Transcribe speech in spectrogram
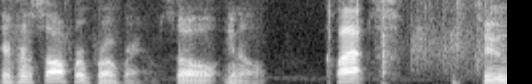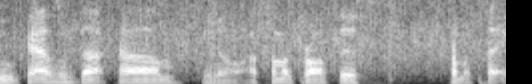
different software programs. So, you know, claps to chasms.com. You know, I come across this, from I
